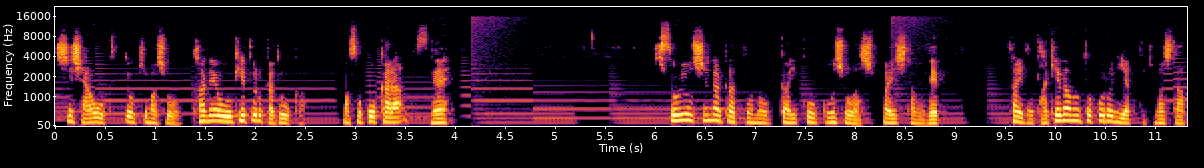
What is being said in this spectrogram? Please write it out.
死者を送っておきましょう。金を受け取るかどうか。まあ、そこからですね。木曽義仲との外交交渉は失敗したので、甲斐の武田のところにやってきました。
